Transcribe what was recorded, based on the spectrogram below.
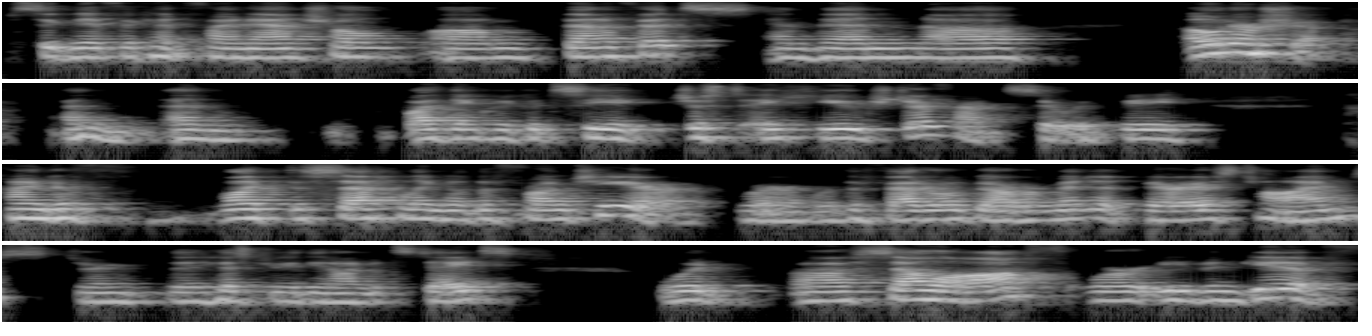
significant financial um, benefits and then uh, ownership and and I think we could see just a huge difference. It would be kind of like the settling of the frontier, where, where the federal government at various times during the history of the United States would uh, sell off or even give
